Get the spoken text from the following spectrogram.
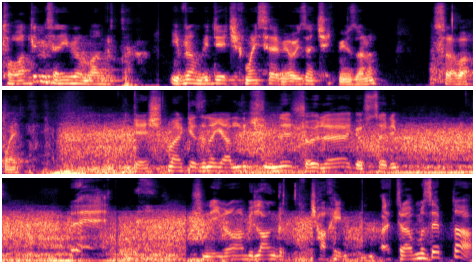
Tokatlayayım mı sen İbrahim langırta? İbrahim videoya çıkmayı sevmiyor. O yüzden çekmiyoruz onu. Kusura bakmayın. Gençlik merkezine geldik. Şimdi şöyle göstereyim. Şimdi İbrahim'e bir langırt çakayım. Etrafımız hep dağ.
